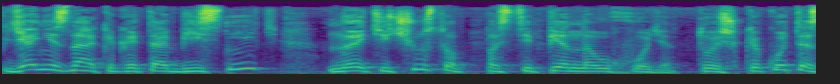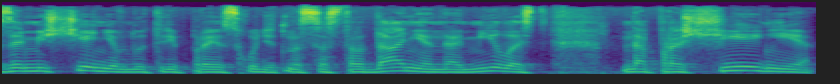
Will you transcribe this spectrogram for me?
я не знаю, как это объяснить, но эти чувства постепенно уходят. То есть какое-то замещение внутри происходит на сострадание, на милость, на прощение.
